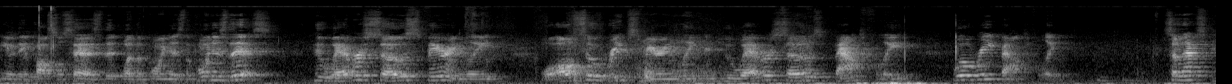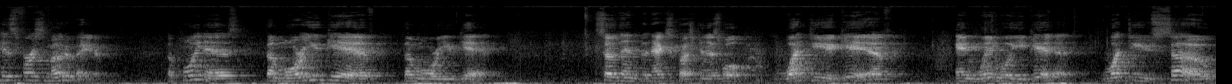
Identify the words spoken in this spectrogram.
you know, the apostle says that what the point is. The point is this whoever sows sparingly will also reap sparingly, and whoever sows bountifully will reap bountifully. So that's his first motivator. The point is, the more you give, the more you get. So then the next question is well, what do you give and when will you get it? What do you sow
